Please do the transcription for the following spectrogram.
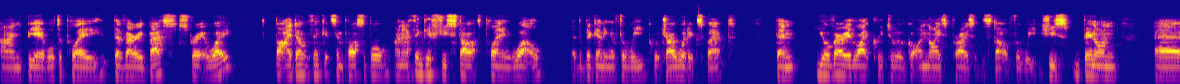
and be able to play the very best straight away. But I don't think it's impossible. And I think if she starts playing well at the beginning of the week, which I would expect, then you're very likely to have got a nice price at the start of the week. She's been on uh,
